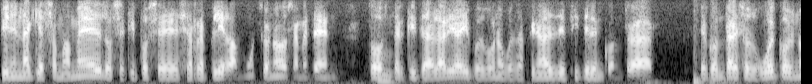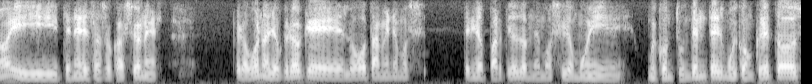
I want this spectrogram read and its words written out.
vienen aquí a San Mamés, los equipos se, se repliegan mucho, ¿no? Se meten todos Mm. cerquita del área y, pues bueno, pues al final es difícil encontrar, encontrar esos huecos, ¿no? Y tener esas ocasiones. Pero bueno, yo creo que luego también hemos tenido partidos donde hemos sido muy, muy contundentes, muy concretos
